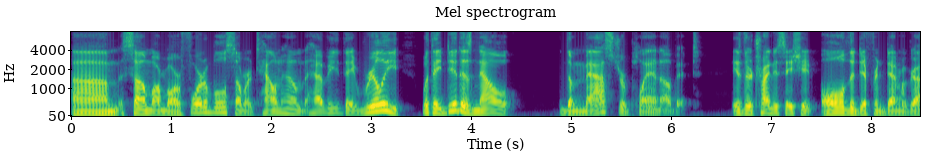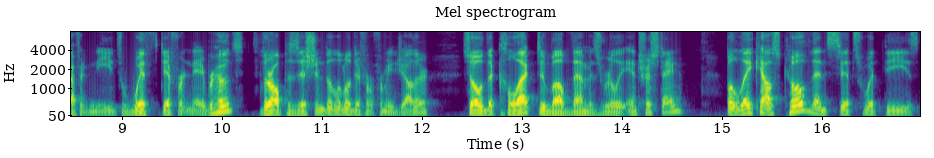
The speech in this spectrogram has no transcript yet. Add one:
Um, some are more affordable. Some are townhome heavy. They really what they did is now the master plan of it is they're trying to satiate all the different demographic needs with different neighborhoods. So they're all positioned a little different from each other. So the collective of them is really interesting. But Lakehouse Cove then sits with these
